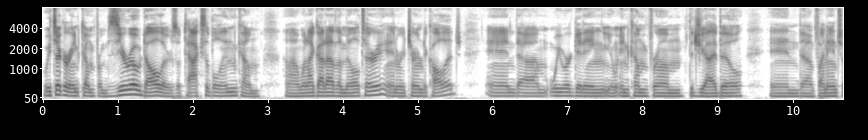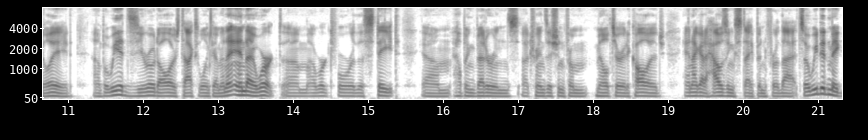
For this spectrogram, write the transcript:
we took our income from zero dollars of taxable income uh, when I got out of the military and returned to college, and um, we were getting you know income from the GI Bill and uh, financial aid, uh, but we had zero dollars taxable income, and I, and I worked. Um, I worked for the state, um, helping veterans uh, transition from military to college, and I got a housing stipend for that. So we did make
